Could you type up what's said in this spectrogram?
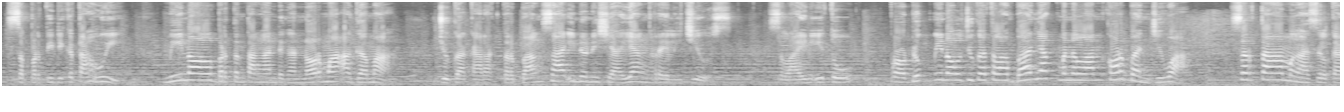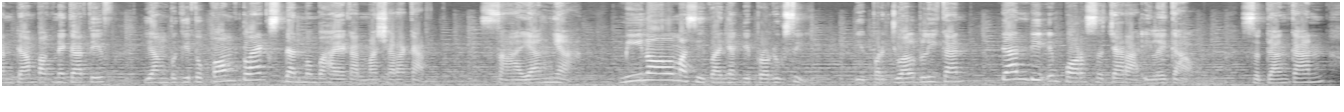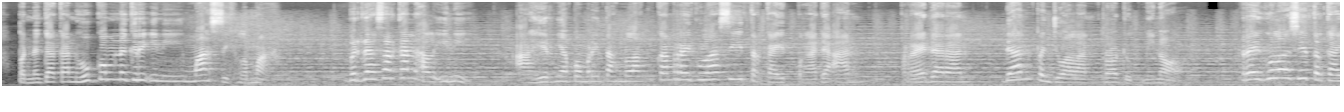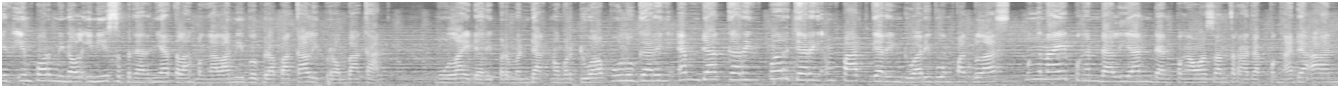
Seperti diketahui, minol bertentangan dengan norma agama, juga karakter bangsa Indonesia yang religius. Selain itu, produk minol juga telah banyak menelan korban jiwa, serta menghasilkan dampak negatif yang begitu kompleks dan membahayakan masyarakat. Sayangnya, minol masih banyak diproduksi, diperjualbelikan, dan diimpor secara ilegal sedangkan penegakan hukum negeri ini masih lemah. Berdasarkan hal ini, akhirnya pemerintah melakukan regulasi terkait pengadaan, peredaran, dan penjualan produk minol. Regulasi terkait impor minol ini sebenarnya telah mengalami beberapa kali perombakan, mulai dari Permendak nomor 20 garing Mdak garing per garing 4 garing 2014 mengenai pengendalian dan pengawasan terhadap pengadaan,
